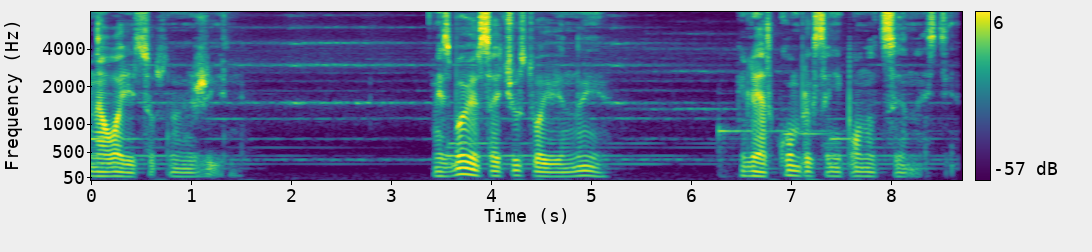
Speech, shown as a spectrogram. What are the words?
наладить собственную жизнь, избавиться от чувства вины или от комплекса неполноценности –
